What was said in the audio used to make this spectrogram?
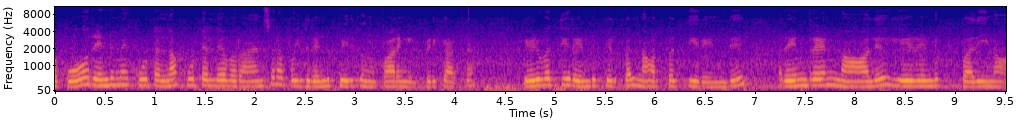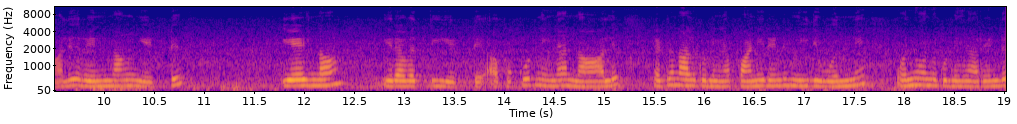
அப்போது ரெண்டுமே கூட்டல்னா கூட்டல்லே வரும் ஆன்சர் அப்போ இது ரெண்டு பேருக்குங்க. பாருங்கள் இப்படி காட்டுறேன். எழுபத்தி ரெண்டு பிற்கள் நாற்பத்தி ரெண்டு ரெண்டு ரெண்டு நாலு ஏழு ரெண்டு பதினாலு. ரெண்டாங் எட்டு. ஏழுனா இருபத்தி எட்டு. அப்போ கூட்டினீங்கன்னா நாலு. எட்டு நாலு கூட்டிங்கன்னா பன்னிரெண்டு மீதி ஒன்று. ஒன்று ஒன்று கூட்டிங்கன்னா ரெண்டு.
